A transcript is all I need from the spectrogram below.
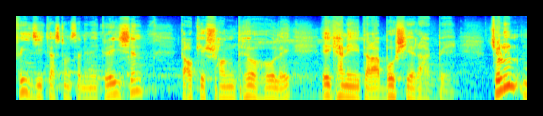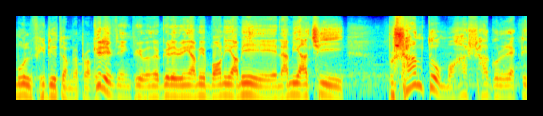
Fiji customs and immigration কাউকে সন্দেহ হলে এখানেই তারা বসিয়ে রাখবে। চলুন, মূল ভিডিওতে আমরা গুড ইভিনিং গুড ইভিনিং আমি বনি আমিন আমি আছি প্রশান্ত মহাসাগরের একটি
